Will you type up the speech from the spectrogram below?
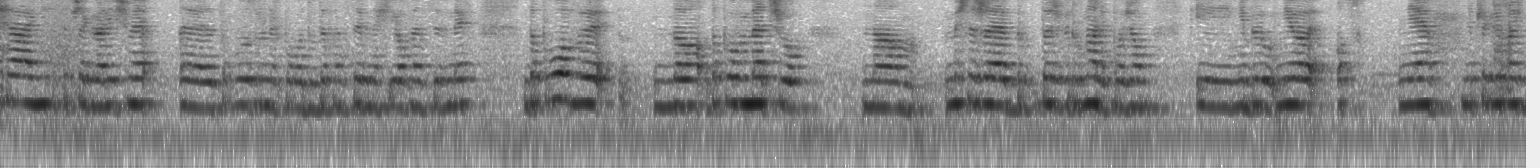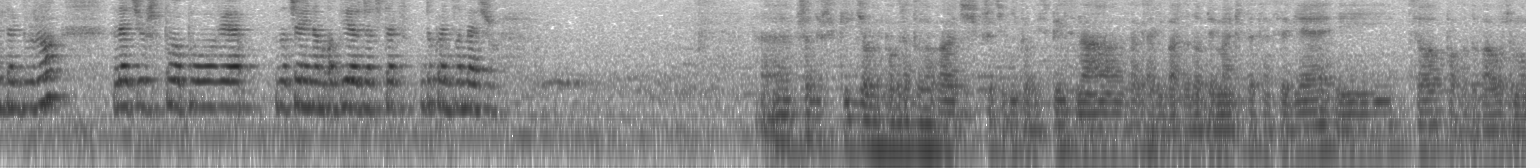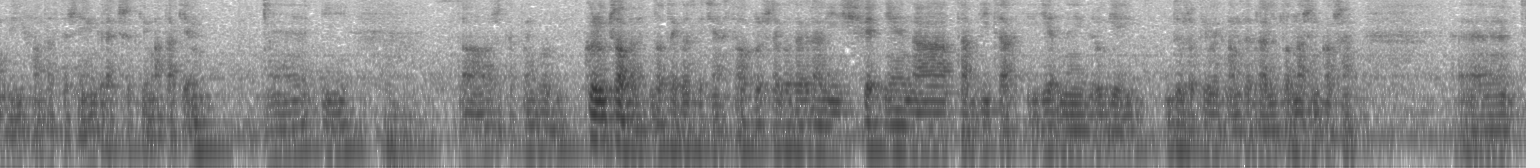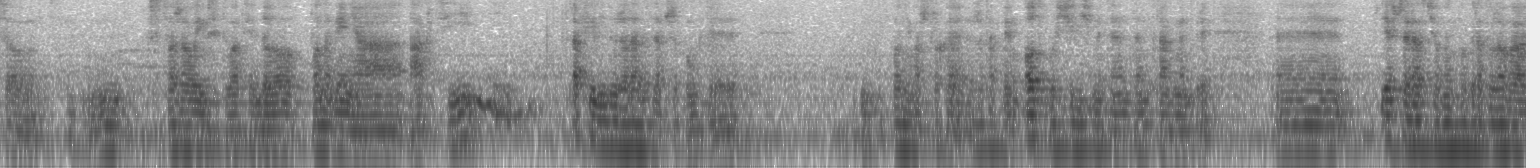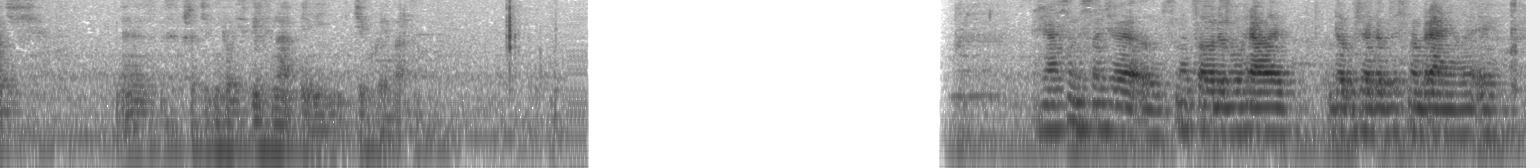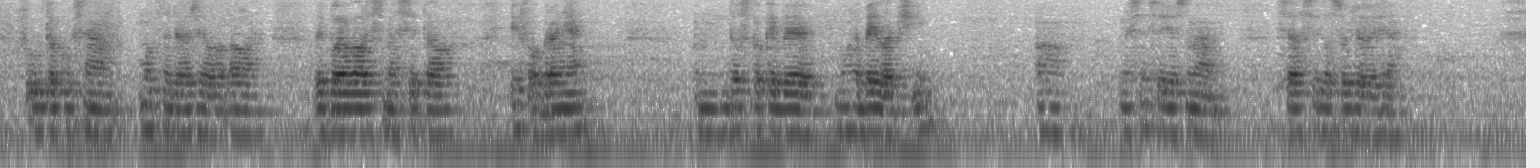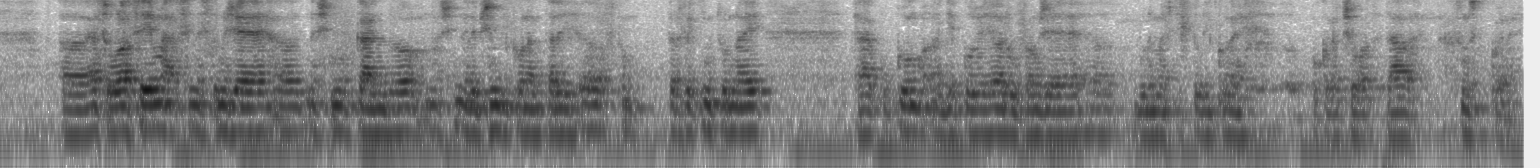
a niestety przegraliśmy. E, To było z różnych powodów defensywnych i ofensywnych. Do połowy, do, do połowy meczu nam, myślę, że był dość wyrównany poziom i nie, był, nie, nie, nie przegrywaliśmy tak dużo, lecz już po połowie zaczęli nam odjeżdżać tak do końca meczu. E, Przede wszystkim chciałbym pogratulować przeciwnikowi z Pilzna. Zagrali bardzo dobry mecz w defensywie i co powodowało, że mogli fantastycznie grać szybkim atakiem. E, I to, że tak powiem, było kluczowe do tego zwycięstwa. Oprócz tego zagrali świetnie na tablicach jednej i drugiej. Dużo piłek nam zebrali pod naszym koszem, e, co stwarzało im sytuację do ponowienia akcji i trafili dużo razy za trzy punkty, ponieważ trochę, że tak powiem, odpuściliśmy ten, ten fragment gry. Jeszcze raz chciałbym pogratulować e, przeciwnikowi z Pilsna i dziękuję bardzo. Já si myslím, že eh, jsme celou dobu hráli dobře, dobře jsme bránili i v útoku se nám moc nedařilo, ale vybojovali jsme si to i v obraně. Mm, Doskoky by mohly být lepší a myslím si, že jsme si asi zasloužili vyhrát. Eh, Já souhlasím, já si myslím, že eh, dnešní utkání bylo naším nejlepším výkonem tady eh, v tom perfektním turnaji. Já klukům děkuji a doufám, že budeme v těchto výkonech pokračovat dále. Já jsem spokojený.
